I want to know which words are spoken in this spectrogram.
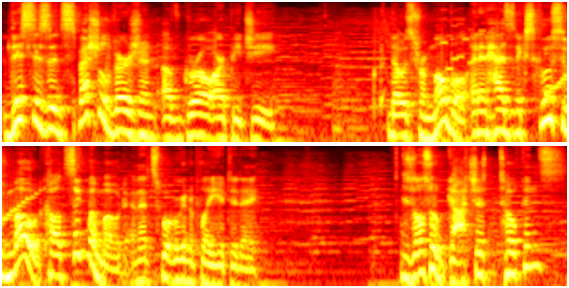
this is a special version of Grow RPG that was for mobile, and it has an exclusive mode called Sigma Mode, and that's what we're gonna play here today. There's also gacha tokens.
